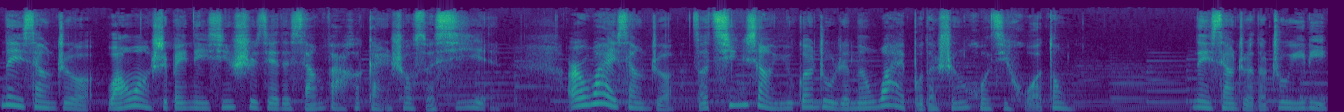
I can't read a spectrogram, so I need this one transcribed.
内向者往往是被内心世界的想法和感受所吸引，而外向者则倾向于关注人们外部的生活及活动。内向者的注意力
